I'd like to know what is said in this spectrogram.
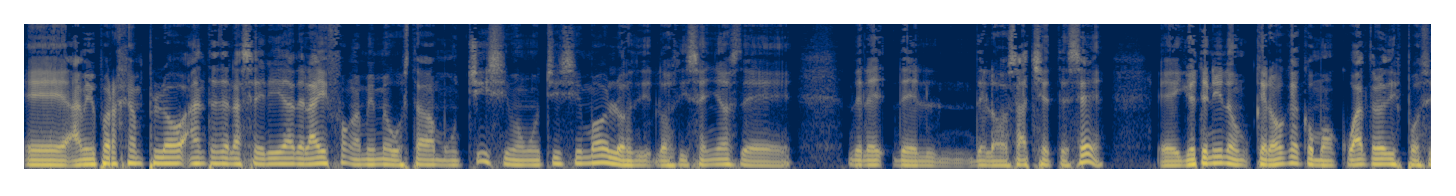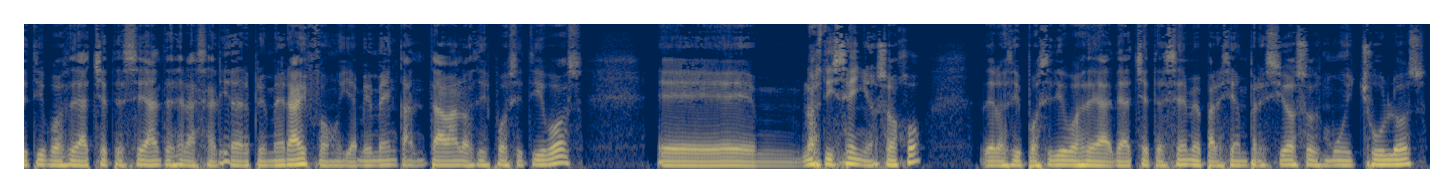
Eh, a mí, por ejemplo, antes de la serie del iPhone, a mí me gustaba muchísimo, muchísimo los, los diseños de, de, de, los HTC. Eh, yo he tenido, creo que como cuatro dispositivos de HTC antes de la salida del primer iPhone y a mí me encantaban los dispositivos. Eh, los diseños, ojo, de los dispositivos de, de, HTC me parecían preciosos, muy chulos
